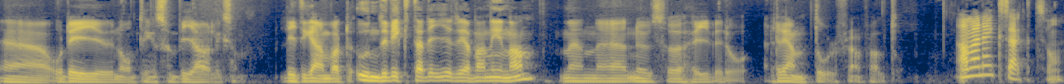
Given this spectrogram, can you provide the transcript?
Eh, och det är ju någonting som vi har liksom lite grann varit underviktade i redan innan, men eh, nu så höjer vi då räntor framförallt. Ja, men exakt så.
